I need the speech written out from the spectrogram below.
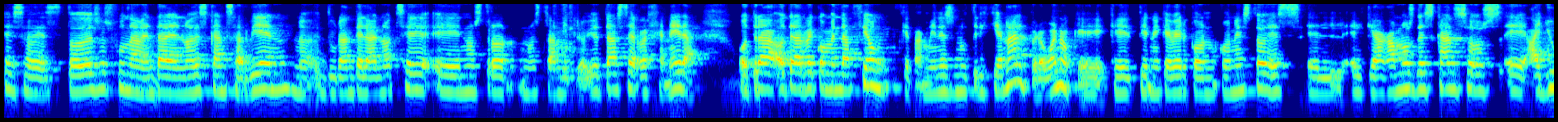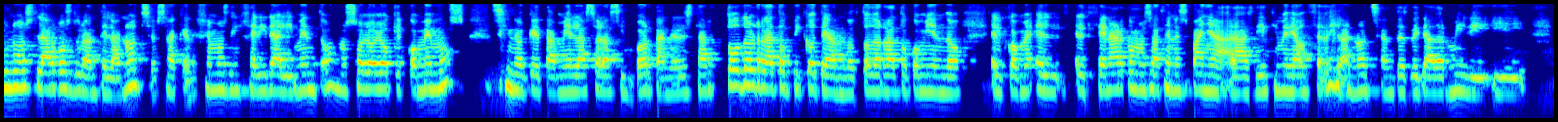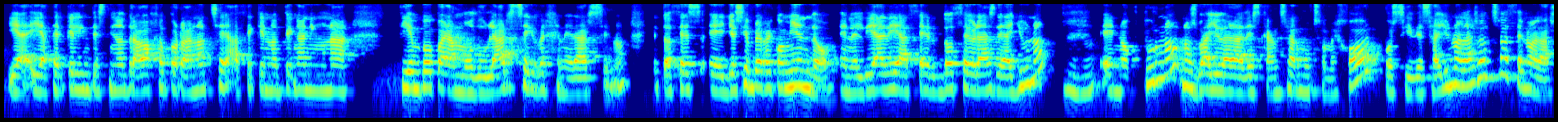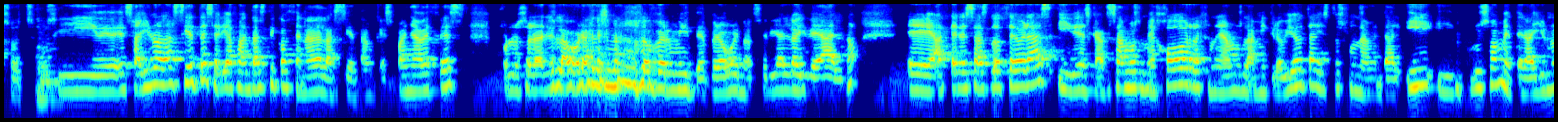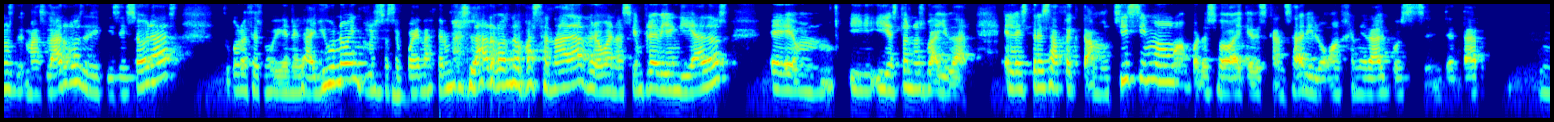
Eso es, todo eso es fundamental, el no descansar bien. durante la noche eh, nuestro, nuestra microbiota se regenera. Otra, otra recomendación que también es nutricional, pero bueno, que, tiene que ver con, esto, es el, que hagamos descansos, eh, ayunos largos durante la noche, o sea, que dejemos de ingerir alimento, no solo lo que comemos, sino que también las horas importan, el estar todo el rato picoteando, todo el rato comiendo, el, el, cenar como se hace en España a las diez y media, once de la noche antes de ir a dormir y, hacer que el intestino trabaje por la noche hace que no tenga ninguna tiempo para modularse y regenerarse. ¿no? Entonces, eh, yo siempre recomiendo en el día a día hacer 12 horas de ayuno en nocturno, nos va a ayudar a descansar mucho mejor. Pues si desayuno a las 8, ceno a las 8. Si desayuno a las 7, sería fantástico cenar a las 7, aunque España a veces por los horarios laborales no nos lo permite, pero bueno, sería lo ideal, ¿no? Eh, hacer esas 12 horas y descansamos mejor, regeneramos la microbiota y esto es fundamental. Y incluso meter ayunos más largos de 16 horas. Tú conoces muy bien en el ayuno, incluso se pueden hacer más largos, no pasa nada, pero bueno, siempre bien guiados em, y, esto nos va a ayudar. El estrés afecta muchísimo, por eso hay que descansar y luego en general pues intentar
